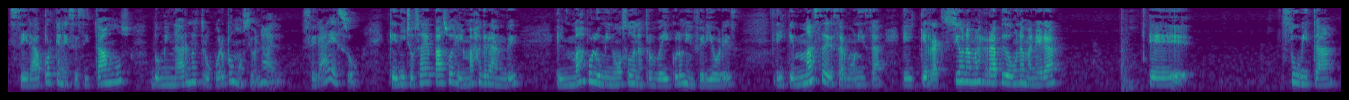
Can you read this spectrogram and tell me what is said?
¿Será porque necesitamos dominar nuestro cuerpo emocional? ¿Será eso? Que dicho sea de paso es el más grande, el más voluminoso de nuestros vehículos inferiores, el que más se desarmoniza, el que reacciona más rápido de una manera eh, súbita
